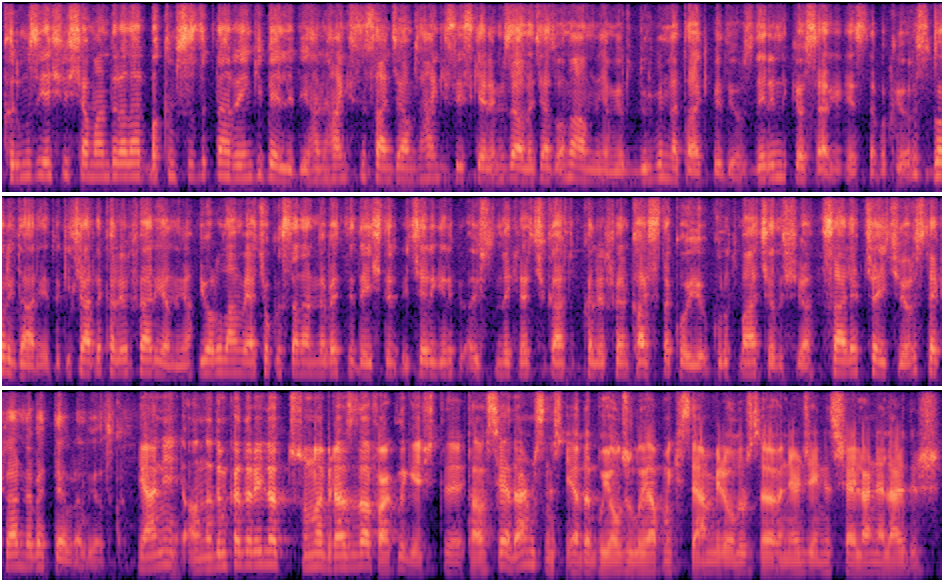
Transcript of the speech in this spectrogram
kırmızı yeşil şamandıralar bakımsızlıktan rengi belli değil. Hani hangisini sancağımızı, hangisi iskelemize alacağız onu anlayamıyoruz. Dürbünle takip ediyoruz. Derinlik göstergesine bakıyoruz. Zor idare ediyoruz. İçeride kalorifer yanıyor. Yorulan veya çok ıslanan nöbeti değiştirip içeri girip üstündekileri çıkartıp kaloriferin karşısına koyuyor. Kurutmaya çalışıyor. Salep çay içiyoruz. Tekrar nöbet devralıyorduk. Yani anladığım kadarıyla Tuna biraz daha farklı geçti. Tavsiye eder misiniz? Ya da bu yolculuğu yapmak isteyen biri olursa önereceğiniz şeyler nelerdir?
